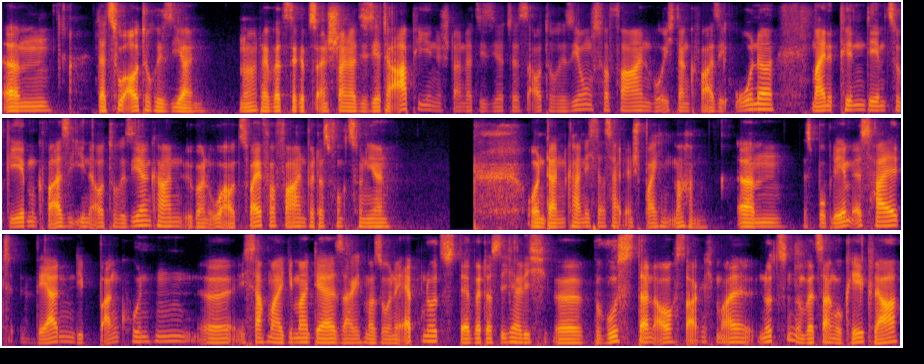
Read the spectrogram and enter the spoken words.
ähm, dazu autorisieren. Ne, da, da gibt es ein standardisierte API, ein standardisiertes Autorisierungsverfahren, wo ich dann quasi ohne meine PIN dem zu geben, quasi ihn autorisieren kann. Über ein OAuth2-Verfahren wird das funktionieren. Und dann kann ich das halt entsprechend machen. Ähm, das Problem ist halt, werden die Bankkunden, äh, ich sag mal, jemand, der, sage ich mal, so eine App nutzt, der wird das sicherlich äh, bewusst dann auch, sage ich mal, nutzen und wird sagen, okay, klar,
